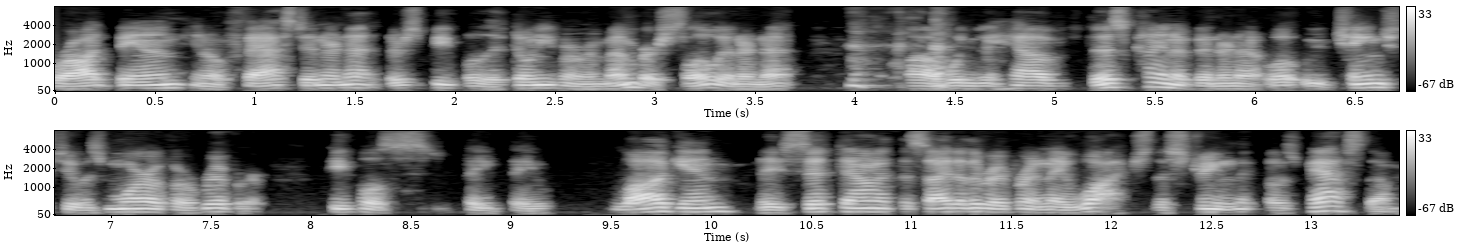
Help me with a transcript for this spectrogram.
broadband, you know, fast internet. There's people that don't even remember slow internet. Uh, when we have this kind of internet, what we've changed to is more of a river. People, they, they log in, they sit down at the side of the river and they watch the stream that goes past them.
